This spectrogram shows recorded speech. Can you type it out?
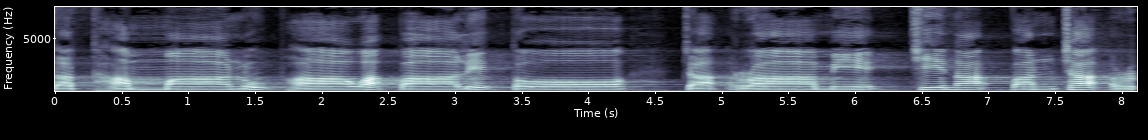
สัทธรรมานุภาวะปาลิโต จะรามิชินะปัญชเร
